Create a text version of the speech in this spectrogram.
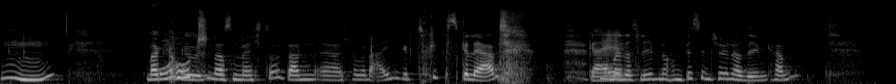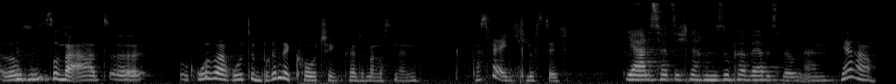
mhm, mal Sehr coachen gut. lassen möchte, dann äh, ich habe da einige Tricks gelernt, wie man Geil. das Leben noch ein bisschen schöner sehen kann. Also es Mhm. ist so eine Art äh, rosa-rote Brille-Coaching, könnte man das nennen. Das wäre eigentlich lustig. Ja, das hört sich nach einem super Werbeslogan an. Ja,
